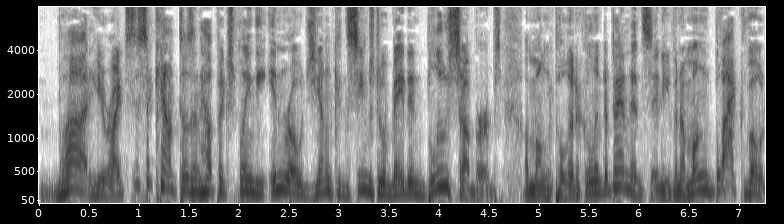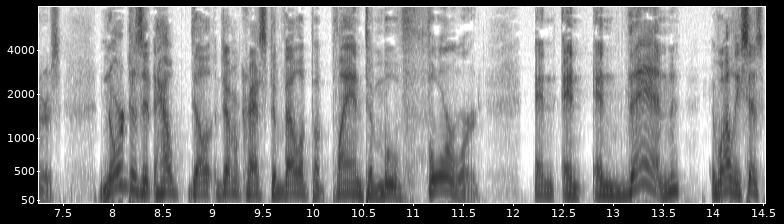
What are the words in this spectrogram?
But, he writes, this account doesn't help explain the inroads Youngkin seems to have made in blue suburbs, among political independents, and even among black voters. Nor does it help Del- Democrats develop a plan to move forward. And, and, and then, well, he says,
